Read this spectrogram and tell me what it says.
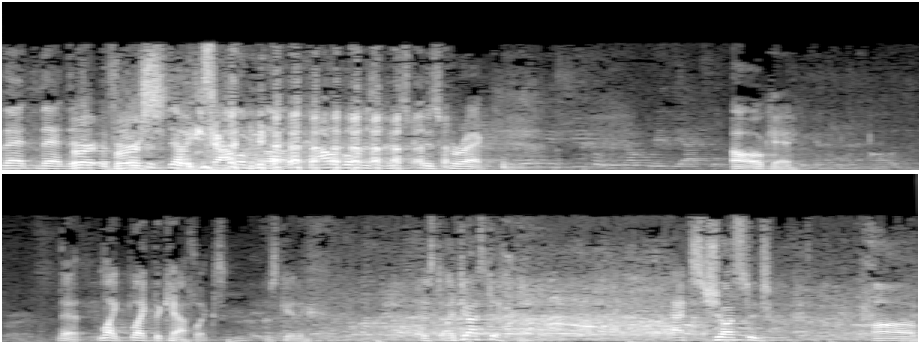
that that Ver- verse, uh, fallibilism is, is correct. Oh, okay. Yeah, like like the Catholics. Just kidding. Just, uh, just a, that's just a. Uh,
